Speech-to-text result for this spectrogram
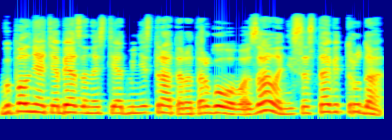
выполнять обязанности администратора торгового зала не составит труда.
